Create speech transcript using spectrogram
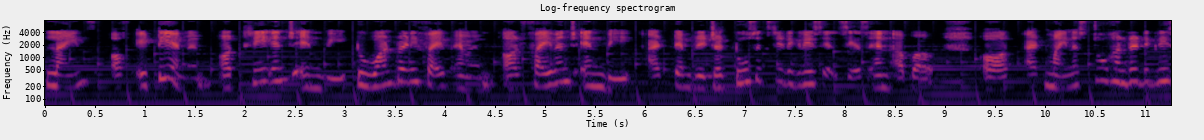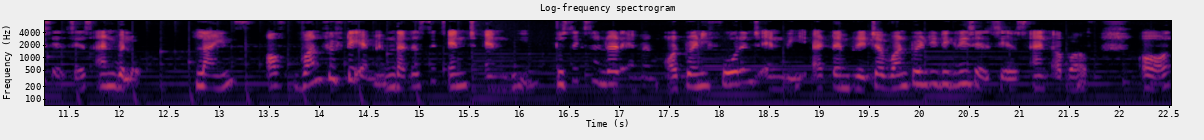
lines of 80 mm or 3 inch NB to 125 mm or 5 inch NB at temperature 260 degrees Celsius and above or at minus 200 degrees Celsius and below. Lines of 150 mm that is 6 inch NB to 600 mm or 24 inch NB at temperature 120 degrees Celsius and above or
